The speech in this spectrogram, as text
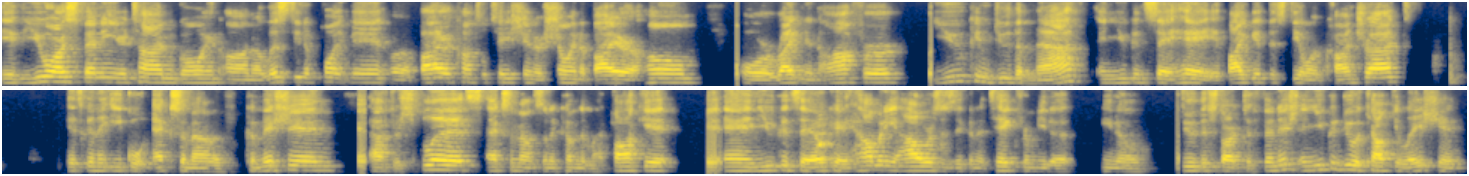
If you are spending your time going on a listing appointment or a buyer consultation or showing a buyer a home or writing an offer, you can do the math and you can say, hey, if I get this deal on contract, it's going to equal X amount of commission after splits, X amount's going to come to my pocket. And you could say, okay, how many hours is it going to take for me to you know, do the start to finish. And you can do a calculation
